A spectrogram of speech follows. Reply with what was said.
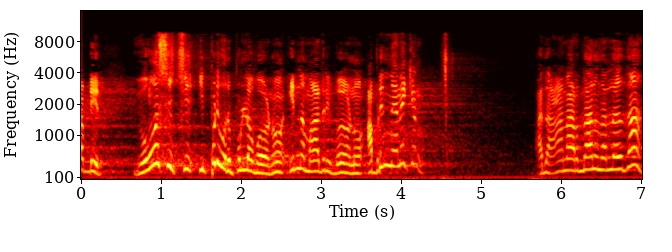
அப்படின்னு யோசிச்சு இப்படி ஒரு புள்ள வேணும் இந்த மாதிரி வேணும் அப்படின்னு நினைக்கணும். அது ஆணா இருந்தாலும் நல்லதுதான்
